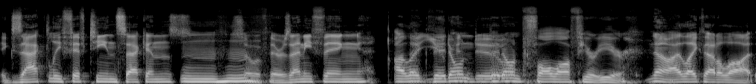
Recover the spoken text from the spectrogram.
exactly 15 seconds Mm-hmm. so if there's anything I like they don't do- they don't fall off your ear. No, I like that a lot.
